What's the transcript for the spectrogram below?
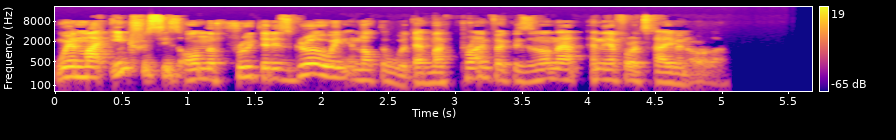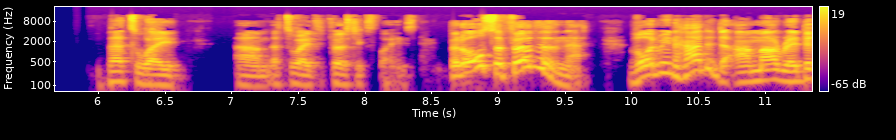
where my interest is on the fruit that is growing and not the wood. That my prime focus is on that, and therefore it's chayv and orla. That's the way. Um, that's the way it first explains. But also further than that, vodmin hadid amar rebbe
